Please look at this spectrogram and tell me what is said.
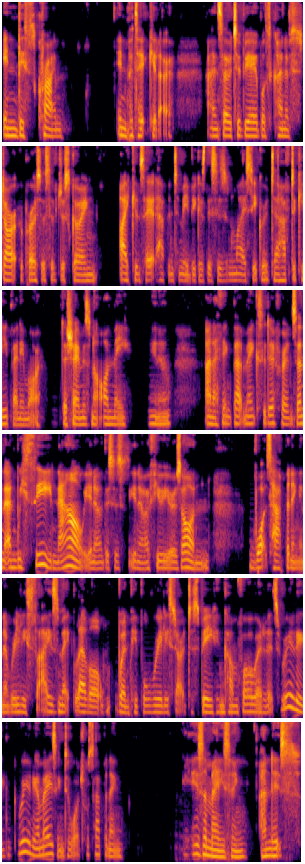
in this crime in particular. And so to be able to kind of start a process of just going, I can say it happened to me because this isn't my secret to have to keep anymore. The shame is not on me, you know? And I think that makes a difference. And and we see now, you know, this is, you know, a few years on, what's happening in a really seismic level when people really start to speak and come forward. And it's really, really amazing to watch what's happening. It is amazing. And it's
